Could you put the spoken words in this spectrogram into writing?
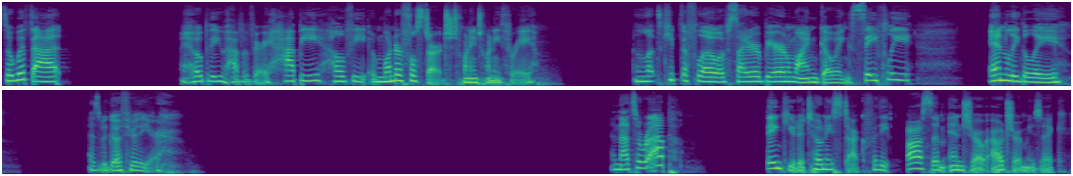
So, with that, I hope that you have a very happy, healthy, and wonderful start to 2023. And let's keep the flow of cider, beer, and wine going safely and legally as we go through the year. And that's a wrap. Thank you to Tony Stuck for the awesome intro outro music,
